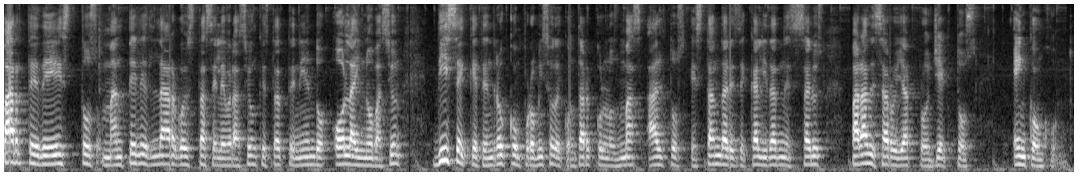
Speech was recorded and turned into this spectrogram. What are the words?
parte de estos manteles largos, esta celebración que está teniendo Ola Innovación, dice que tendrá un compromiso de contar con los más altos estándares de calidad necesarios para desarrollar proyectos en conjunto.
